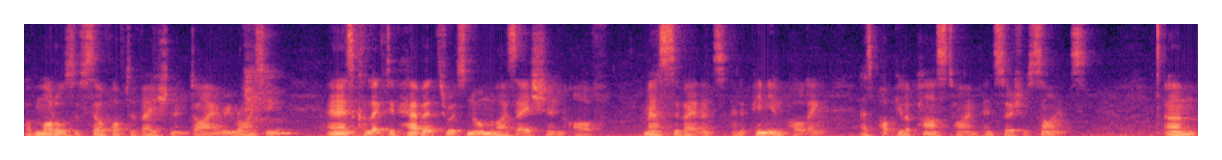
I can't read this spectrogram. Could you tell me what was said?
of models of self observation and diary writing, and as collective habit through its normalization of mass surveillance and opinion polling as popular pastime and social science. Um,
